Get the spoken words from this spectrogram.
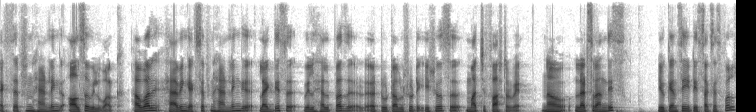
exception handling also will work. However, having exception handling like this will help us uh, to troubleshoot issues much faster way. Now let's run this. You can see it is successful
